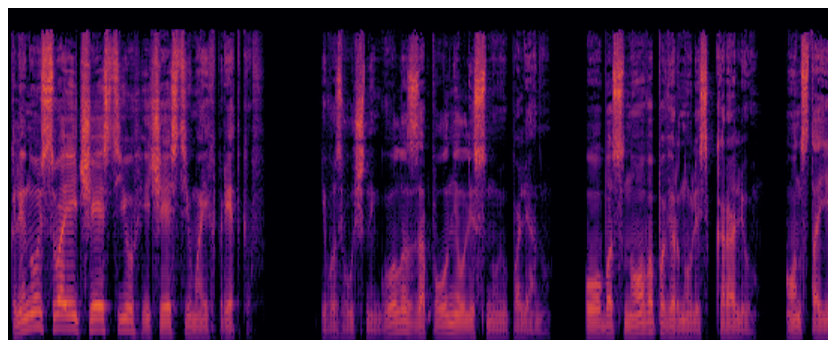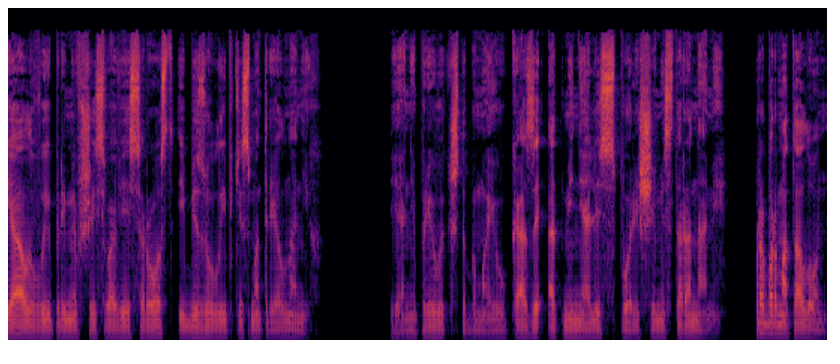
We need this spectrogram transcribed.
Клянусь своей честью и честью моих предков». Его звучный голос заполнил лесную поляну. Оба снова повернулись к королю. Он стоял, выпрямившись во весь рост и без улыбки смотрел на них. «Я не привык, чтобы мои указы отменялись спорящими сторонами», — пробормотал он.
